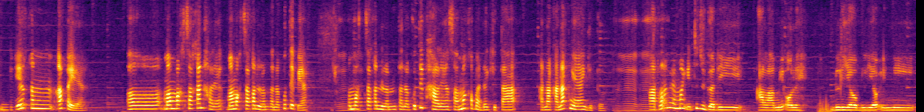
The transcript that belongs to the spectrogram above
dia kan apa ya, eh, memaksakan hal yang, memaksakan dalam tanda kutip ya, Hmm, memaksakan dalam tanda kutip hal yang sama kepada kita anak-anaknya gitu. hmm, hmm. Karena memang itu juga dialami oleh beliau-beliau ini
